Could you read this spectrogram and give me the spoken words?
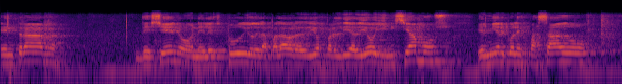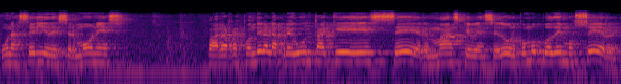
entrar de lleno en el estudio de la palabra de Dios para el día de hoy. Iniciamos el miércoles pasado una serie de sermones para responder a la pregunta ¿qué es ser más que vencedor? ¿Cómo podemos ser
